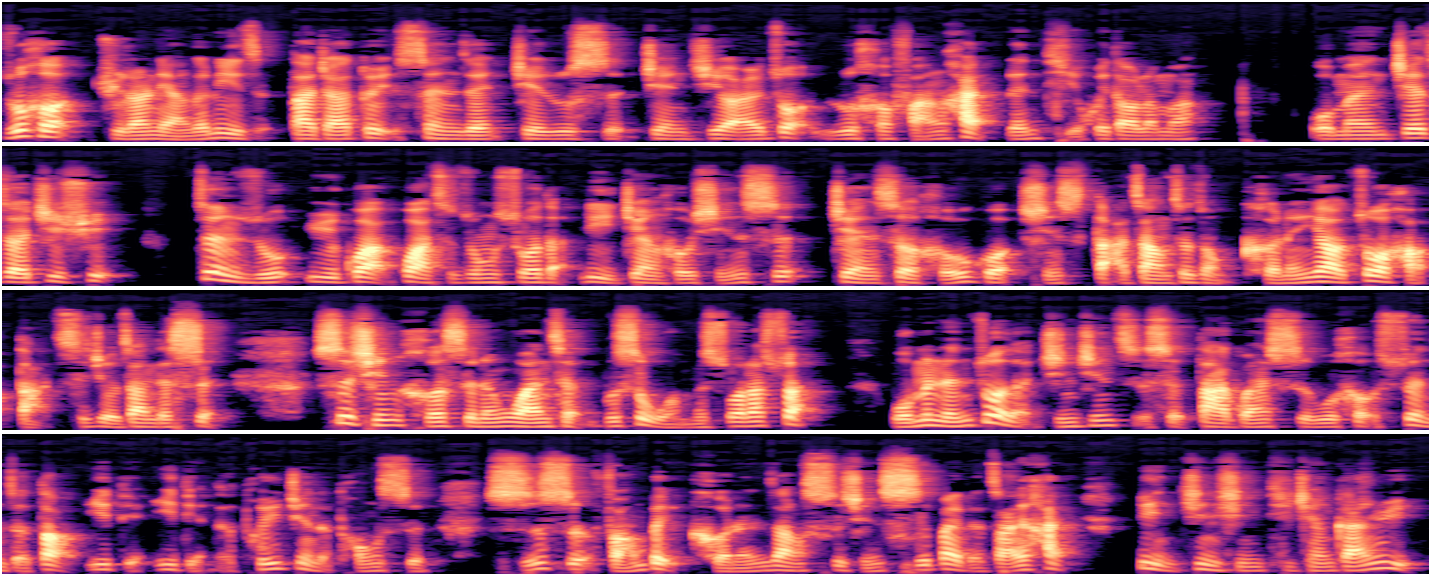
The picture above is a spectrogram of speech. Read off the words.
如何？举了两个例子，大家对圣人介入时见机而作，如何防害，能体会到了吗？我们接着继续。正如豫卦卦辞中说的“立建侯行师，建设侯国，行师打仗”这种可能要做好打持久战的事，事情何时能完成，不是我们说了算。我们能做的仅仅只是大观事物后顺着道一点一点的推进的同时，时时防备可能让事情失败的灾害，并进行提前干预。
